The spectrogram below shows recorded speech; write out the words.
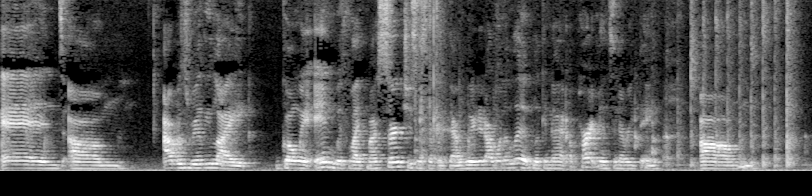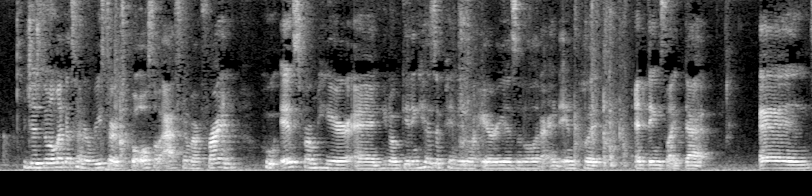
And um I was really like going in with like my searches and stuff like that. Where did I want to live? Looking at apartments and everything. Um, just doing like a ton of research, but also asking my friend who is from here and you know getting his opinion on areas and all that and input and things like that. And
